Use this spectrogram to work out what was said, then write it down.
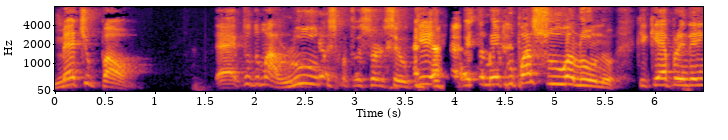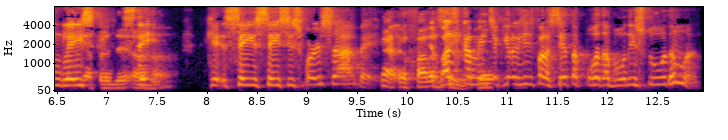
mete o pau. É tudo maluco, esse professor não sei o quê, mas também é culpa sua, aluno, que quer aprender inglês aprender, sem, uh -huh. que, sem, sem se esforçar, velho. É, é assim, basicamente eu... aquilo que a gente fala, senta a porra da bunda e estuda, mano.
